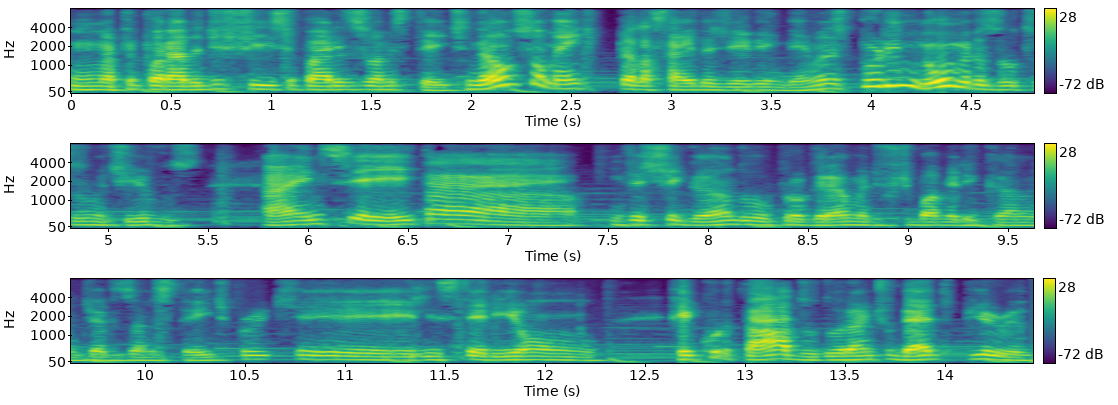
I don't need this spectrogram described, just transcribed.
uma temporada difícil para Arizona State, não somente pela saída de Aiden Daniels, mas por inúmeros outros motivos. A NCAA está investigando o programa de futebol americano de Arizona State porque eles teriam recrutado durante o dead period.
